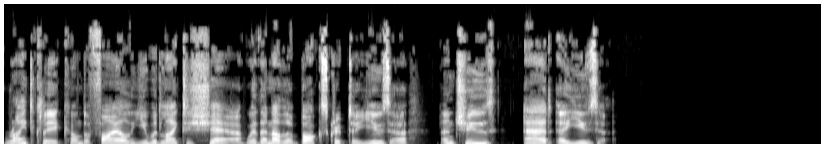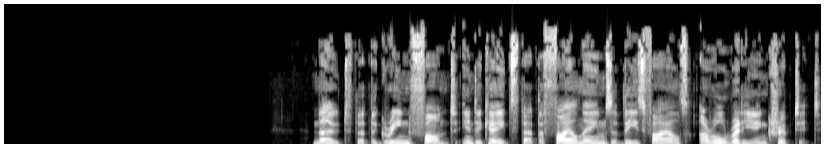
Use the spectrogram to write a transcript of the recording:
Right-click on the file you would like to share with another Boxcryptor user and choose Add a user. Note that the green font indicates that the file names of these files are already encrypted.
